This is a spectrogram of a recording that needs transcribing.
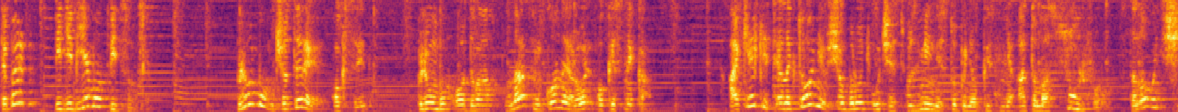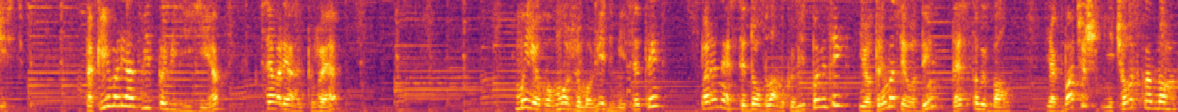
Тепер підіб'ємо підсумки. Плюмбум 4 оксид, плюмбум О2 у нас виконує роль окисника. А кількість електронів, що беруть участь у зміні ступеня окиснення атома сульфуру, становить 6. Такий варіант відповіді є. Це варіант В. Ми його можемо відмітити, перенести до бланку відповідей і отримати один тестовий бал. Як бачиш, нічого складного.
